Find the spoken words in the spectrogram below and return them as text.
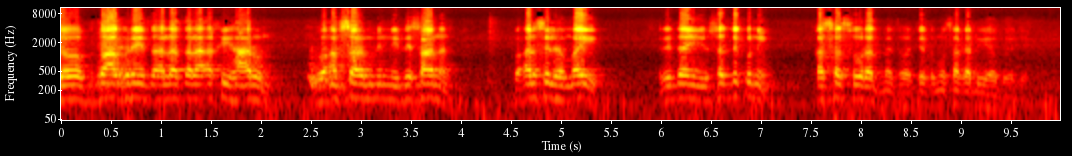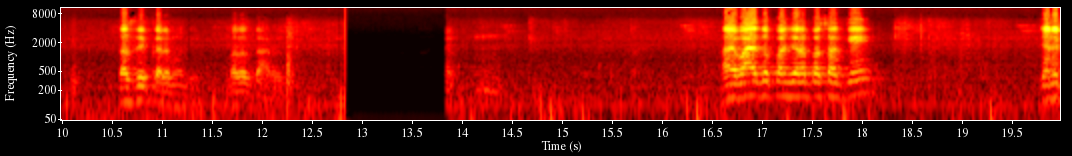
जो दुआ घुरे त अल्ला ताला अखी हारून उहो अफ़सर मिनी लिसाननि उहो अरसिल मई हृदय सदकुनी कस सूरत में थो अचे त मूंसां गॾु इहो बि हुजे मुंहिंजी मददगार ऐं वाइदो पंहिंजे रब सां कई जॾहिं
